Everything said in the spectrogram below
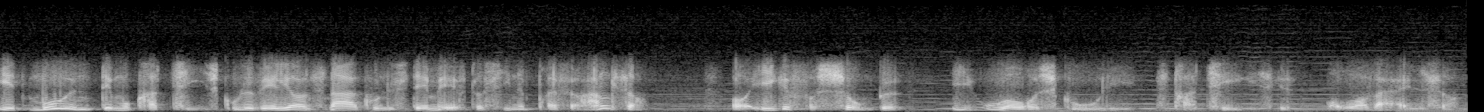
I et moden demokrati skulle vælgeren snarere kunne stemme efter sine præferencer og ikke forsumpe i uoverskuelige strategiske overvejelser.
